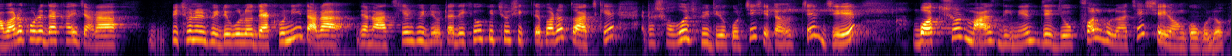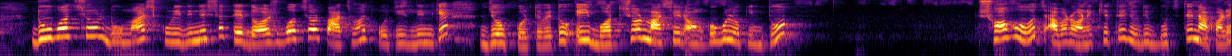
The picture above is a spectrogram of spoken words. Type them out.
আবারও করে দেখাই যারা পিছনের ভিডিওগুলো দেখোনি, তারা যেন আজকের ভিডিওটা দেখেও কিছু শিখতে পারো। তো আজকে একটা সহজ ভিডিও করছি, সেটা হচ্ছে যে বৎসর, মাস, দিনের যে যোগফলগুলো আছে সেই অঙ্কগুলো। দু বছর দু মাস, কুড়ি দিনের সাথে দশ বছর পাঁচ মাস, পঁচিশ দিনকে যোগ করতে হবে। তো এই বৎসর, মাসের অঙ্কগুলো কিন্তু সহজ, আবার অনেক ক্ষেত্রে যদি বুঝতে না পারে,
